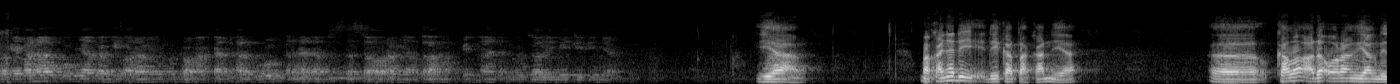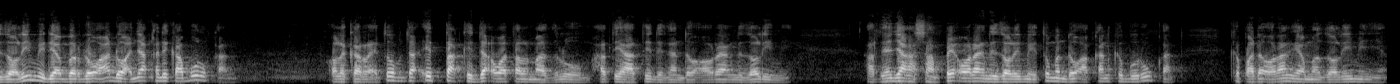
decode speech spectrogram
Bagaimana hukumnya bagi orang yang mendoakan hal buruk terhadap seseorang yang telah dan dirinya? Ya, makanya di, dikatakan ya, e, kalau ada orang yang dizolimi, dia berdoa, doanya akan dikabulkan. Oleh karena itu, ittaqi da'watal madlum. Hati-hati dengan doa orang yang dizolimi. Artinya jangan sampai orang yang dizolimi itu mendoakan keburukan kepada orang yang menzoliminya.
